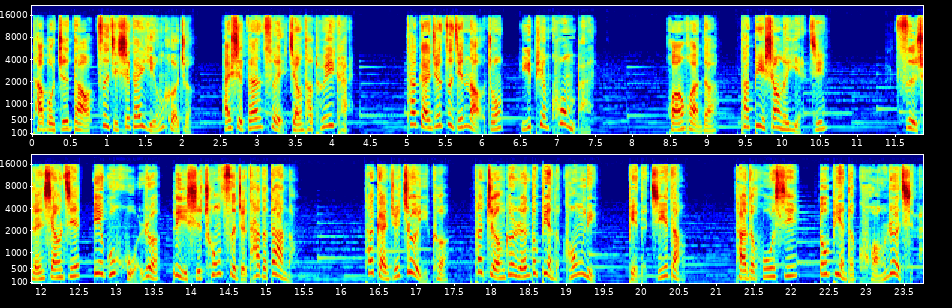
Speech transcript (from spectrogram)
他不知道自己是该迎合着，还是干脆将他推开。他感觉自己脑中一片空白，缓缓的，他闭上了眼睛，四唇相接，一股火热立时冲刺着他的大脑。他感觉这一刻，他整个人都变得空灵，变得激荡，他的呼吸都变得狂热起来。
